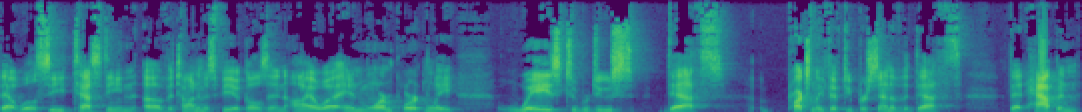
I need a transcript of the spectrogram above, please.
that will see testing of autonomous vehicles in Iowa and, more importantly, ways to reduce deaths. Approximately 50% of the deaths that happen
